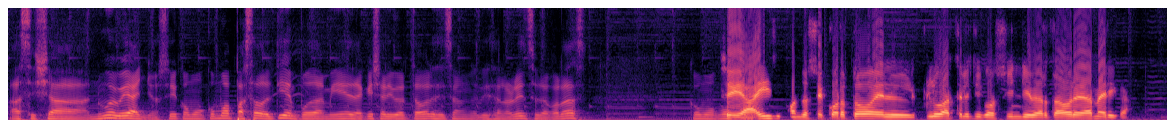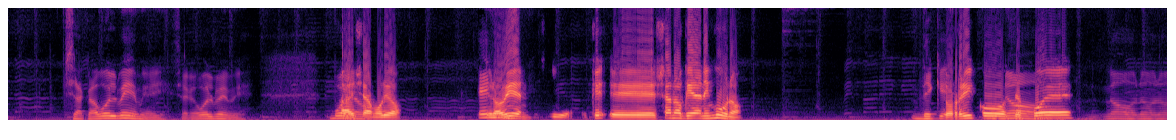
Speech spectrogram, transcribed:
hace ya nueve años. ¿eh? ¿Cómo, ¿Cómo, ha pasado el tiempo, Dami, eh? de aquella Libertadores de San, de San Lorenzo, ¿te acordás? ¿Cómo, sí, ahí cuando se cortó el Club Atlético sin Libertadores de América. Se acabó el meme ahí, se acabó el meme. ahí ya murió. Pero bien, eh, ya no queda ninguno. ¿De qué? Torrico se fue. No, no, no.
